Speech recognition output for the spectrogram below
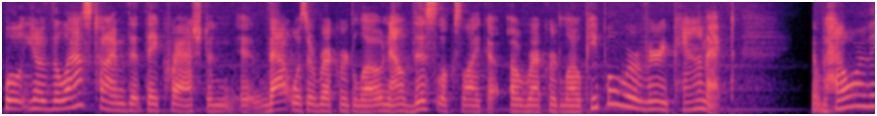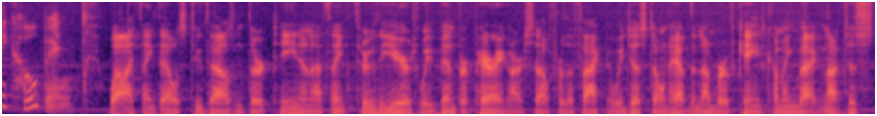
Well, you know, the last time that they crashed, and uh, that was a record low. Now this looks like a, a record low. People were very panicked. How are they coping? Well, I think that was 2013, and I think through the years we've been preparing ourselves for the fact that we just don't have the number of kings coming back, not just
